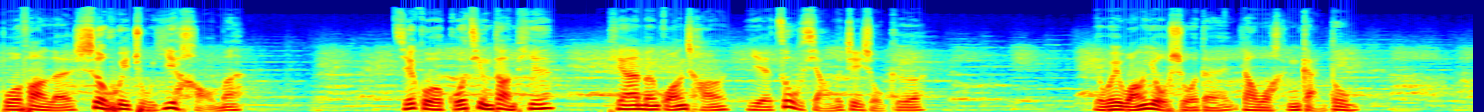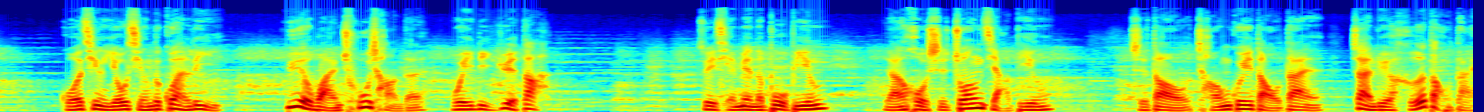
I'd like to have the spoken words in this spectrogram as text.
播放了《社会主义好吗》，结果国庆当天，天安门广场也奏响了这首歌。有位网友说的让我很感动。国庆游行的惯例，越晚出场的威力越大。最前面的步兵，然后是装甲兵，直到常规导弹、战略核导弹。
